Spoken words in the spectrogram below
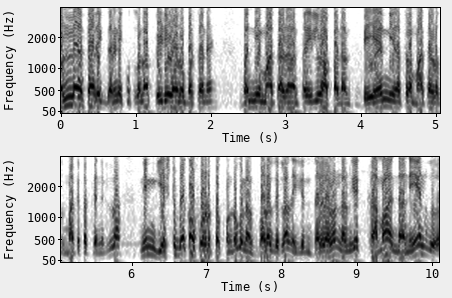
ಒಂದನೇ ತಾರೀಕು ಧರಣಿ ಕುತ್ಕೊಂಡ ಪಿ ಡಿ ಬರ್ತಾನೆ. ಬನ್ನಿ ಮಾತಾಡೋಣ ಅಂತ ಇಲ್ಲಪ್ಪ, ನಾನು ಏನ್ ನಿನ್ನ ಹತ್ರ ಮಾತಾಡೋದು ಮಾತುಕತೆನಿಲ್ಲ ನಿನ್ಗೆ ಎಷ್ಟು ಬೇಕೋ ಫೋಟೋ ತಕೊಂಡೋಗು ನಾನು ಬರೋದಿಲ್ಲ. ಇಲ್ಲಿಂದ ನನಗೆ ಕ್ರಮ ನಾನೇನು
